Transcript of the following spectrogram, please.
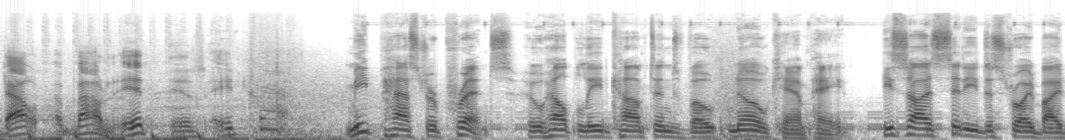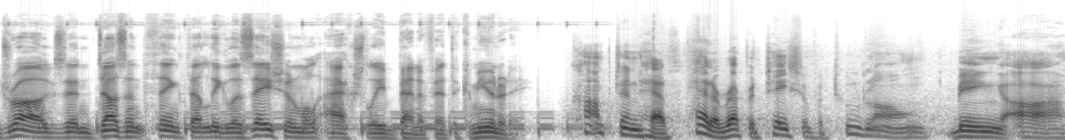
doubt about it. It is a trap. Meet Pastor Prince, who helped lead Compton's Vote No campaign. He saw his city destroyed by drugs and doesn't think that legalization will actually benefit the community. Compton has had a reputation for too long being uh,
